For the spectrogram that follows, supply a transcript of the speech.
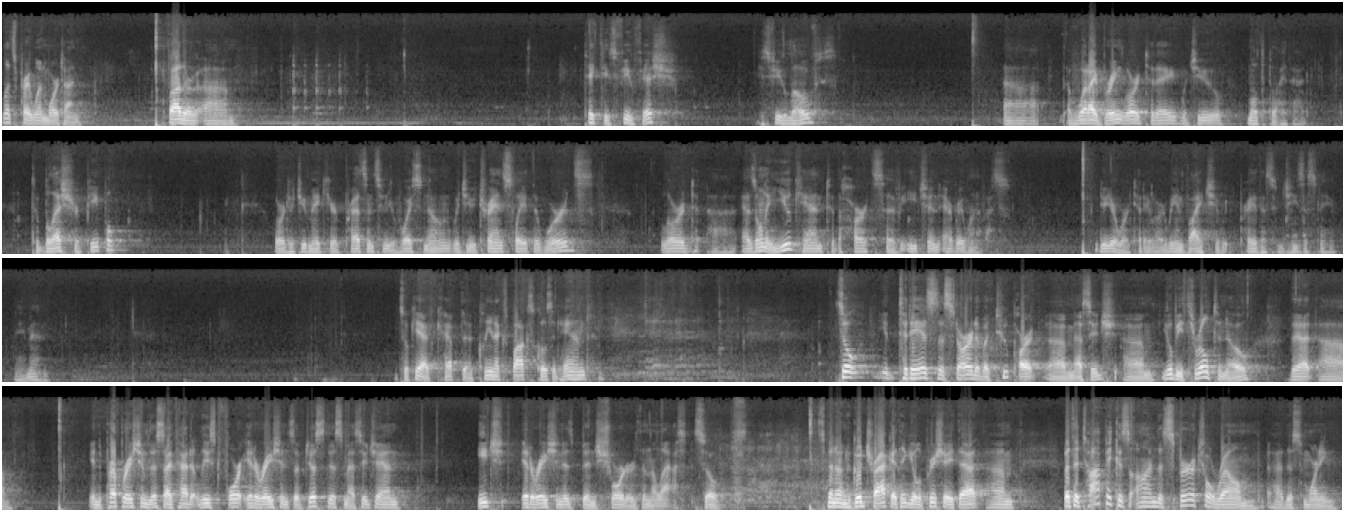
Let's pray one more time. Father, um, take these few fish, these few loaves, uh, of what I bring, Lord, today. Would you multiply that to bless your people? Lord, would you make your presence and your voice known? Would you translate the words, Lord, uh, as only you can, to the hearts of each and every one of us? Do your work today, Lord. We invite you. We pray this in Jesus' name. Amen. It's okay. I've kept a Kleenex box close at hand. So, today is the start of a two part uh, message. Um, you'll be thrilled to know that uh, in the preparation of this, I've had at least four iterations of just this message, and each iteration has been shorter than the last. So, it's been on a good track. I think you'll appreciate that. Um, but the topic is on the spiritual realm uh, this morning.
